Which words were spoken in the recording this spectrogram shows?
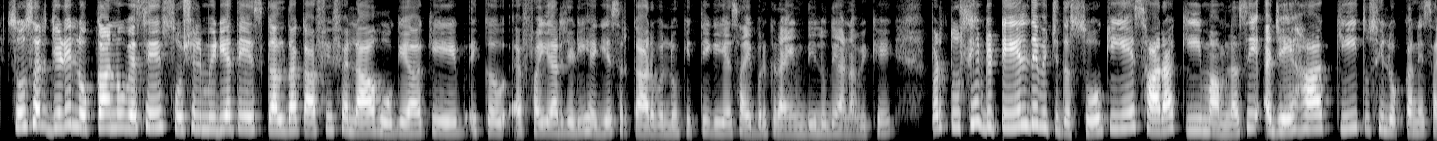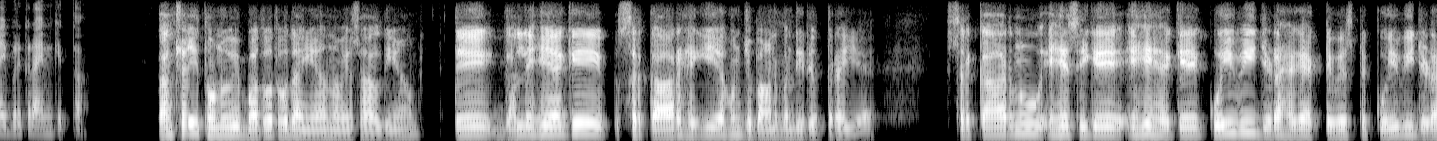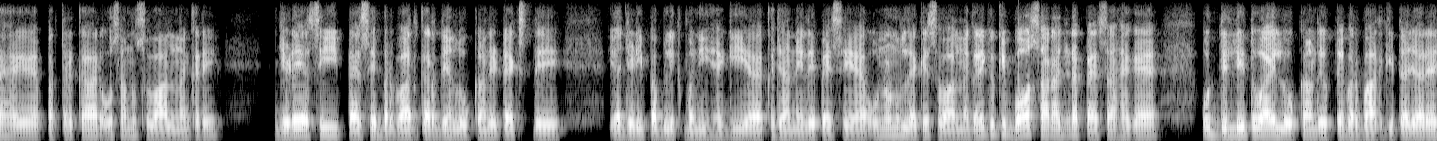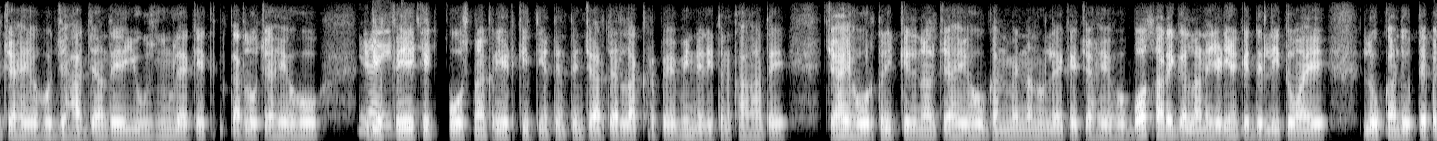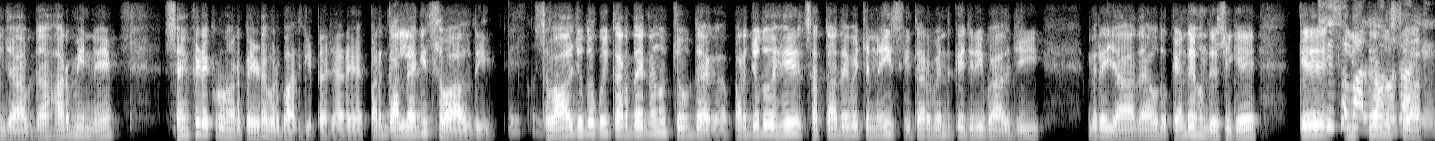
ਸੋ ਸਰ ਜਿਹੜੇ ਲੋਕਾਂ ਨੂੰ ਵੈਸੇ ਸੋਸ਼ਲ ਮੀਡੀਆ ਤੇ ਇਸ ਗੱਲ ਦਾ ਕਾਫੀ ਫੈਲਾਅ ਹੋ ਗਿਆ ਕਿ ਇੱਕ ਐਫ ਆਈ ਆਰ ਜਿਹੜੀ ਹੈਗੀ ਹੈ ਸਰਕਾਰ ਵੱਲੋਂ ਕੀਤੀ ਗਈ ਹੈ ਸਾਈਬਰ ਕ੍ਰਾਈਮ ਦੀ ਲੁਧਿਆਣਾ ਵਿਖੇ, ਪਰ ਤੁਸੀਂ ਡਿਟੇਲ ਦੇ ਵਿੱਚ ਦੱਸੋ ਕਿ ਇਹ ਸਾਰਾ ਕੀ ਮਾਮਲਾ ਸੀ? ਅਜਿਹਾ ਕੀ ਤੁਸੀਂ ਲੋਕਾਂ ਨੇ ਸਾਈਬਰ ਕ੍ਰਾਈਮ ਕੀਤਾ? ਕਾਂਕਸ਼ਾ ਜੀ, ਤੁਹਾਨੂੰ ਵੀ ਬਹੁਤ-ਬਹੁਤ ਵਧਾਈਆਂ ਨਵੇਂ ਸਾਲ ਦੀਆਂ। ਤੇ ਗੱਲ ਇਹ ਹੈ ਕਿ ਸਰਕਾਰ ਹੈਗੀ ਹੈ, ਹੁਣ ਜ਼ੁਬਾਨਬੰਦੀ ਤੇ ਉਤਰ ਆਈ ਹੈ। ਸਰਕਾਰ ਨੂੰ ਇਹ ਸੀਗੇ ਇਹ ਹੈ ਕਿ ਕੋਈ ਵੀ ਜਿਹੜਾ ਹੈਗਾ ਐਕਟਿਵਿਸਟ ਕੋਈ ਵੀ ਜਿਹੜਾ ਹੈਗਾ ਪੱਤਰਕਾਰ ਉਹ ਸਾਨੂੰ ਸਵਾਲ ਨਾ ਕਰੇ। ਜਿਹੜੇ ਅਸੀਂ ਪੈਸੇ ਬਰਬਾਦ ਕਰਦੇ ਹਾਂ ਲੋਕਾਂ ਦੇ ਟੈਕਸ ਦੇ ਜਾਂ ਜਿਹੜੀ ਪਬਲਿਕ ਮਨੀ ਹੈਗੀ ਆ ਖਜ਼ਾਨੇ ਦੇ ਪੈਸੇ ਆ ਉਹਨਾਂ ਨੂੰ ਲੈ ਕੇ ਸਵਾਲ ਨਾ ਕਰੇ ਕਿਉਂਕਿ ਬਹੁਤ ਸਾਰਾ ਜਿਹੜਾ ਪੈਸਾ ਹੈਗਾ ਹੈ, ਉਹ ਦਿੱਲੀ ਤੋਂ ਆਏ ਲੋਕਾਂ ਦੇ ਉੱਤੇ ਬਰਬਾਦ ਕੀਤਾ ਜਾ ਰਿਹਾ। ਚਾਹੇ ਉਹ ਜਹਾਜ਼ਾਂ ਦੇ ਯੂਜ਼ ਨੂੰ ਲੈ ਕੇ ਕਰ ਲਓ ਚਾਹੇ ਉਹ ਜਿਹੜੀਆਂ. ਫੇਕ ਇੱਕ ਪੋਸਟਾਂ ਕ੍ਰੀਏਟ ਕੀਤੀਆਂ 3-3 4-4 ਲੱਖ ਰੁਪਏ ਮਹੀਨੇ ਦੀ ਤਨਖਾਹਾਂ ਤੇ ਚਾਹੇ ਹੋਰ ਤਰੀਕੇ ਦੇ ਨਾਲ ਚਾਹੇ ਉਹ ਗਨਮੈਨਾਂ ਨੂੰ ਲੈ ਕੇ ਚਾਹੇ ਉਹ ਬਹੁਤ ਸਾਰੇ ਗੱਲਾਂ ਨੇ ਜਿਹੜੀਆਂ ਕਿ ਦਿੱਲੀ ਤੋਂ ਆਏ ਲੋਕਾਂ ਦੇ ਉੱਤੇ ਪੰਜਾਬ ਦਾ ਹਰ ਮਹੀਨੇ ਸੈਂਕੜੇ ਕਰੋੜਾਂ ਰੁਪਏ ਜਿਹੜਾ ਬਰਬਾਦ ਕੀਤਾ ਜਾ ਰਿਹਾ ਹੈ। ਪਰ ਗੱਲ ਹੈਗੀ ਸਵਾਲ ਦੀ। ਸਵਾਲ ਜਦੋਂ ਕੋਈ ਕਰਦਾ ਇਹਨਾਂ ਨੂੰ ਚੁੱਭਦਾ ਹੈਗਾ। ਪਰ ਜਦੋਂ ਇਹ ਸੱਤਾ ਦੇ ਵਿੱਚ ਨਹੀਂ ਸੀ ਤਾਂ ਅਰਵਿੰਦ ਕੇਜਰੀਵਾਲ ਜੀ ਮੇਰੇ ਯਾਦ ਹੈ ਉਦੋਂ ਕਹਿੰਦੇ ਹੁੰਦੇ ਸੀਗੇ ਕਿ ਲੀਡਰਾਂ ਨੂੰ ਸਵਾਲ ਕੇ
